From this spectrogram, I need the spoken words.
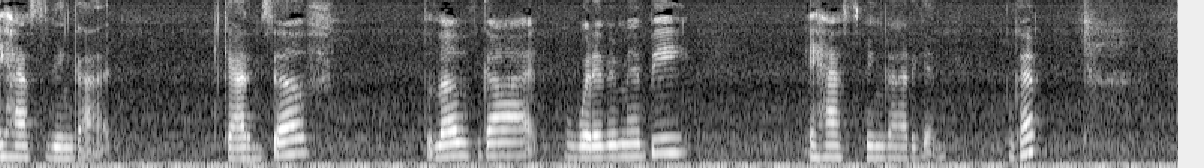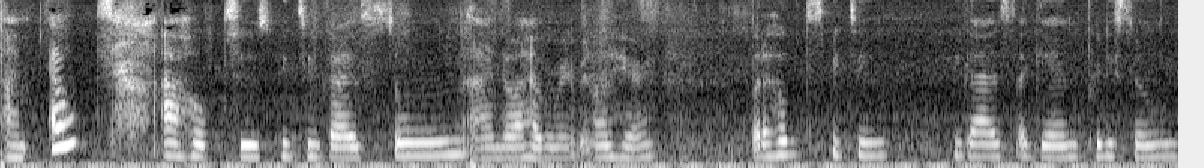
it has to be in God. God Himself, the love of God, whatever it may be, it has to be God again. Okay? I'm out. I hope to speak to you guys soon. I know I haven't really been on here, but I hope to speak to you guys again pretty soon.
